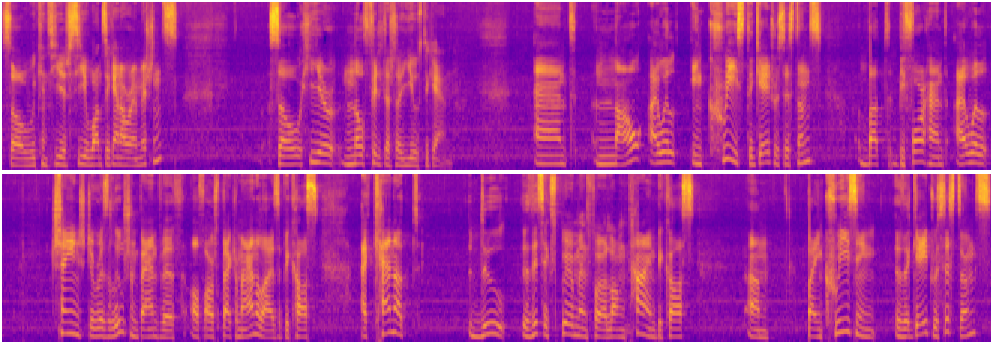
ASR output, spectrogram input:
So we can here see once again our emissions. So here no filters are used again. And now I will increase the gate resistance, but beforehand I will change the resolution bandwidth of our spectrum analyzer because I cannot do this experiment for a long time because um, by increasing the gate resistance,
